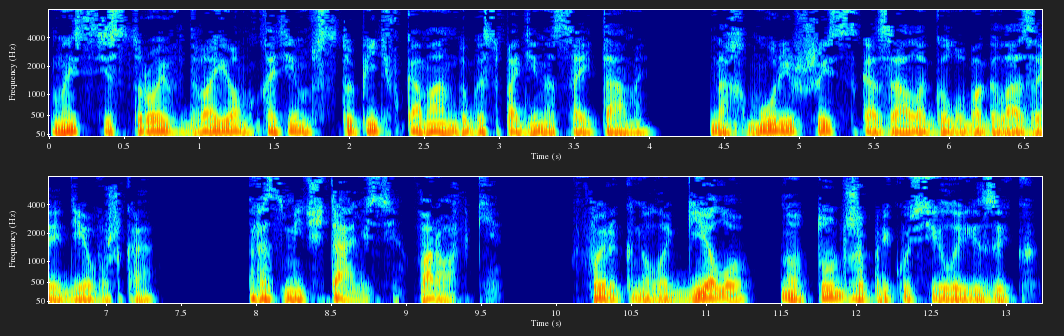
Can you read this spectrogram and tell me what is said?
Мы с сестрой вдвоем хотим вступить в команду господина Сайтамы», нахмурившись, сказала голубоглазая девушка. «Размечтались, воровки!» Фыркнула Гелу, но тут же прикусила язык.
